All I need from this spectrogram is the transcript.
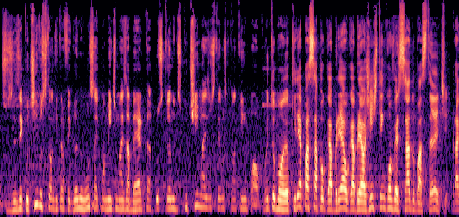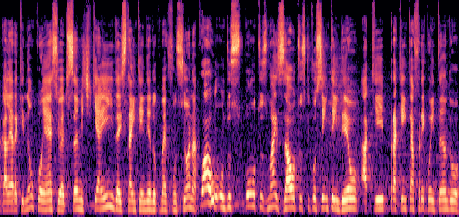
os executivos que estão aqui trafegando, vão sair com uma mente mais aberta, buscando discutir mais os temas que estão aqui no palco. Muito bom. Eu queria passar para o Gabriel. Gabriel, a gente tem conversado bastante para a galera que não conhece o Web Summit, que ainda está entendendo como é que funciona. Qual um dos pontos mais altos que você entendeu aqui para quem está frequentando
